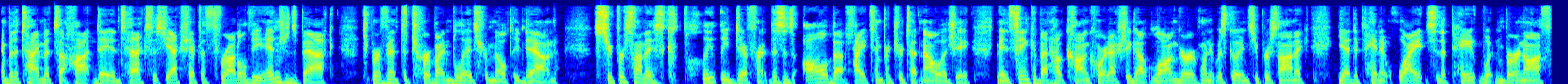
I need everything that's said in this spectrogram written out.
And by the time it's a hot day in Texas, you actually have to throttle the engine engines back to prevent the turbine blades from melting down. Supersonic is completely different. This is all about high temperature technology. I mean, think about how Concorde actually got longer when it was going supersonic. You had to paint it white so the paint wouldn't burn off.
